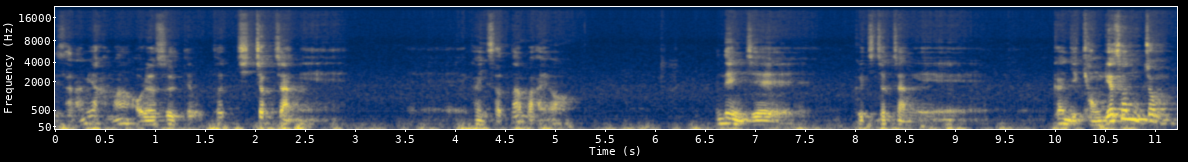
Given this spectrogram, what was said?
이 사람이 아마 어렸을 때부터 지적 장애가 있었나 봐요. 근데 이제 그 지적 장애가 이제 경계선 좀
